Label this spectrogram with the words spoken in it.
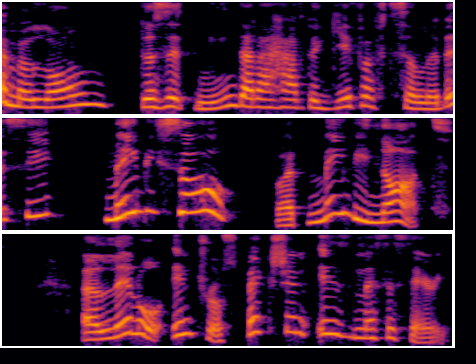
I'm alone, does it mean that I have the gift of celibacy? Maybe so, but maybe not. A little introspection is necessary.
